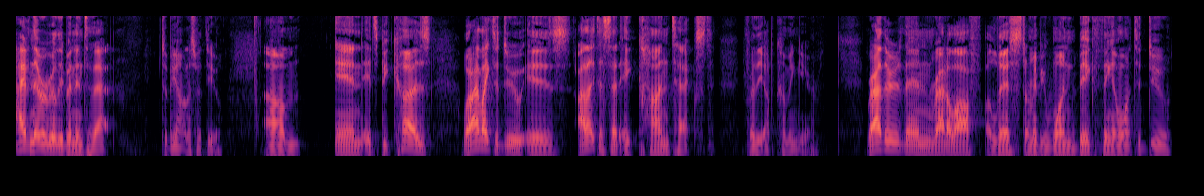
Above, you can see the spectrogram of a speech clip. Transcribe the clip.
I've never really been into that, to be honest with you. Um, and it's because what I like to do is I like to set a context for the upcoming year. Rather than rattle off a list or maybe one big thing I want to do,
